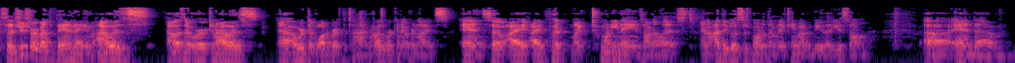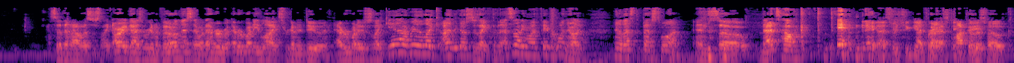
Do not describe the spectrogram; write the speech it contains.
so, true story about the band name. I was I was at work and I was uh, I worked at Waterbird at the time. I was working overnights, and so I, I put like 20 names on a list, and I the Ghost was one of them. And it came out of me that you song, uh, and um, so then I was just like, all right, guys, we're gonna vote on this, and whatever everybody likes, we're gonna do. And everybody was just like, yeah, I really like I the Ghost. Is like, but that's not even my favorite one. They're like, no, that's the best one. And so that's how I got the band name. That's what you I get for asking popular Facebook. vote.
